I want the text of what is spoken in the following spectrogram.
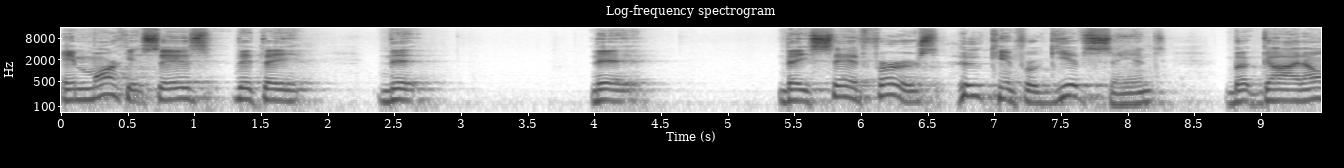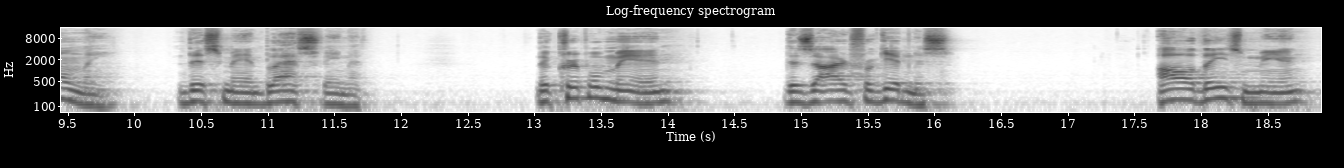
In Mark, it says that they that that they said first, "Who can forgive sins but God only?" This man blasphemeth. The crippled man desired forgiveness. All these men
